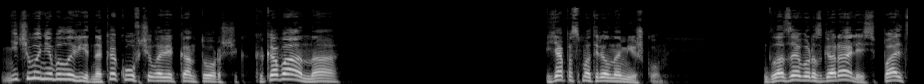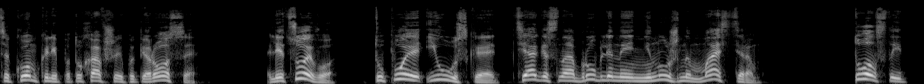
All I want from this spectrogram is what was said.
Ничего не было видно, каков человек-конторщик, какова она. Я посмотрел на Мишку. Глаза его разгорались, пальцы комкали потухавшие папиросы. Лицо его, тупое и узкое, тягостно обрубленное ненужным мастером, толстый,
